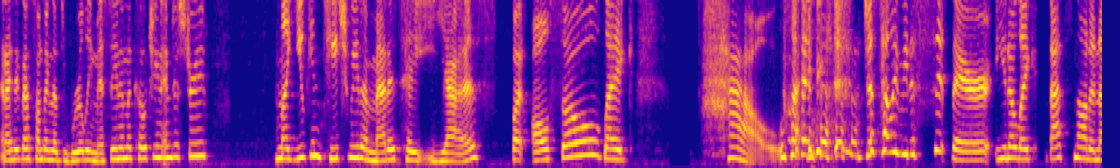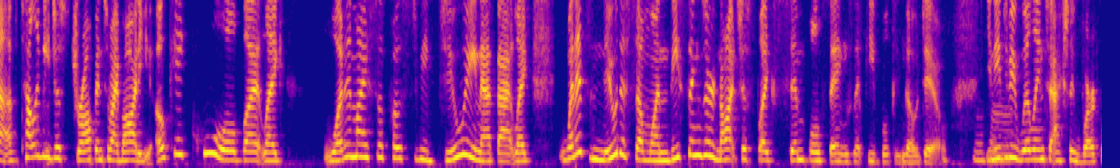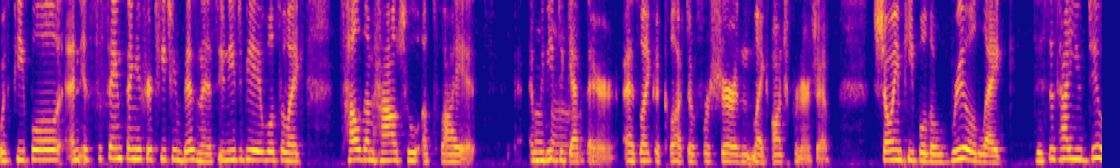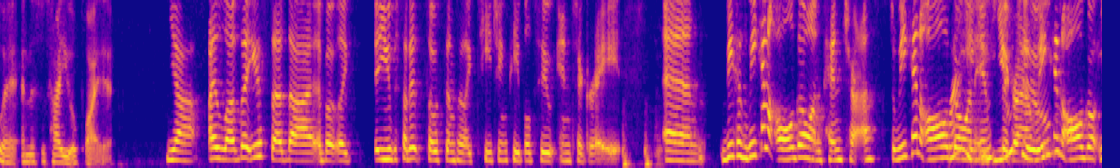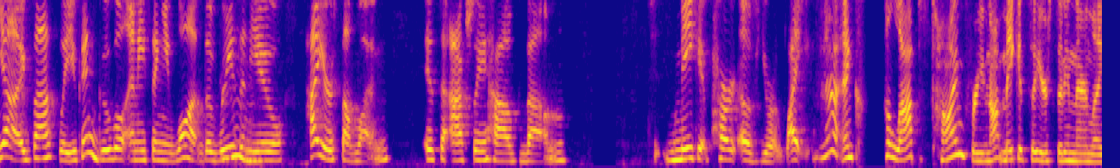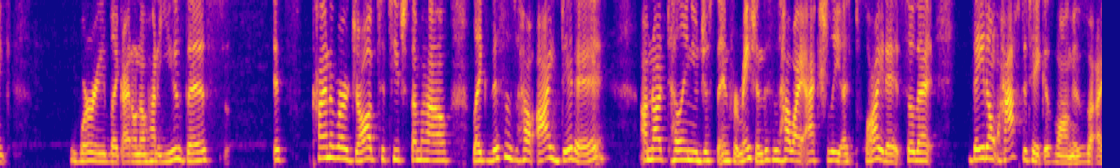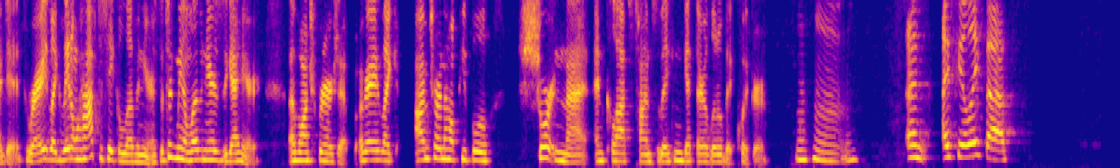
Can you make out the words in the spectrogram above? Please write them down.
And I think that's something that's really missing in the coaching industry. Like you can teach me to meditate, yes, but also like how? Like just telling me to sit there, you know, like that's not enough. Telling me just drop into my body. Okay, cool, but like what am I supposed to be doing at that? Like when it's new to someone, these things are not just like simple things that people can go do. You need to be mm-hmm. willing to actually work with people. And it's the same thing if you're teaching business. You need to be able to like tell them how to apply it. And we need to get there as like a collective for sure and like entrepreneurship. Showing people the real like this is how you do it and this is how you apply it. Yeah, I love that you said that about like you said it so simply, like teaching people to integrate. And because we can all go on Pinterest, we can all go on Right, Instagram, we can all go, yeah, exactly. You can Google anything you want. The reason Mhm. you hire someone is to actually have them make it part of your life. Yeah, and collapse time for you, not make it so you're sitting there like worried, like I don't know how to use this. It's kind of our job to teach them how, like, this is how I did it. I'm not telling you just the information. This is how I actually applied it so that they don't have to take as long as I did, right? Like, they don't have to take 11 years. It took me 11 years to get here of entrepreneurship. Okay. Like, I'm trying to help people shorten that and collapse time so they can get there a little bit quicker. hmm And I feel like that's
